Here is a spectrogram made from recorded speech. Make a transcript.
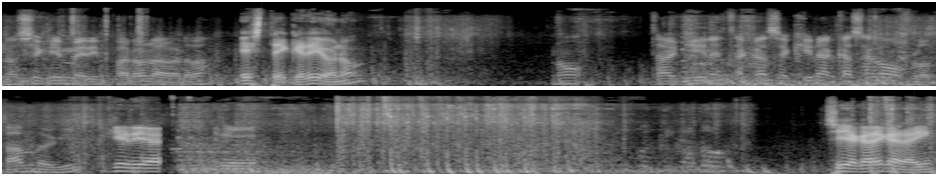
No sé quién me disparó, la verdad. Este, creo, ¿no? No, está aquí en esta casa. Aquí una casa como flotando aquí. quería. Sí, acá de caer ahí.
